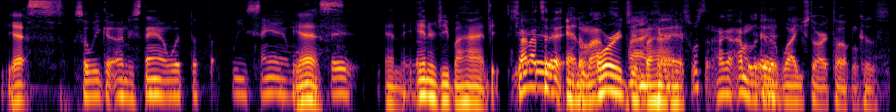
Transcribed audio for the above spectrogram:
Yes, So we could understand what the fuck we saying. When Yes. we said. and the energy behind it. Shout out to that And the origin podcast. behind it. What's the, I, I'm gonna look it Yeah. up while you start talking because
